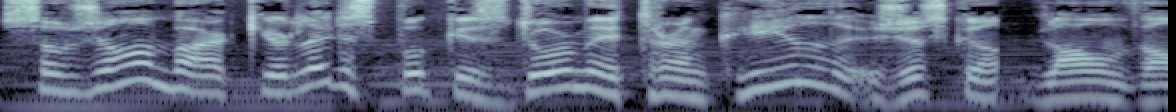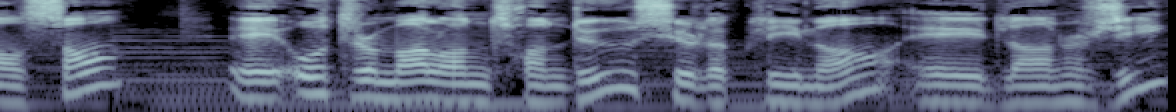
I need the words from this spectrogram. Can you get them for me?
So, Jean Marc, your latest book is Dormez tranquille jusqu'à l'invention et autres malentendus sur le climat et l'énergie.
